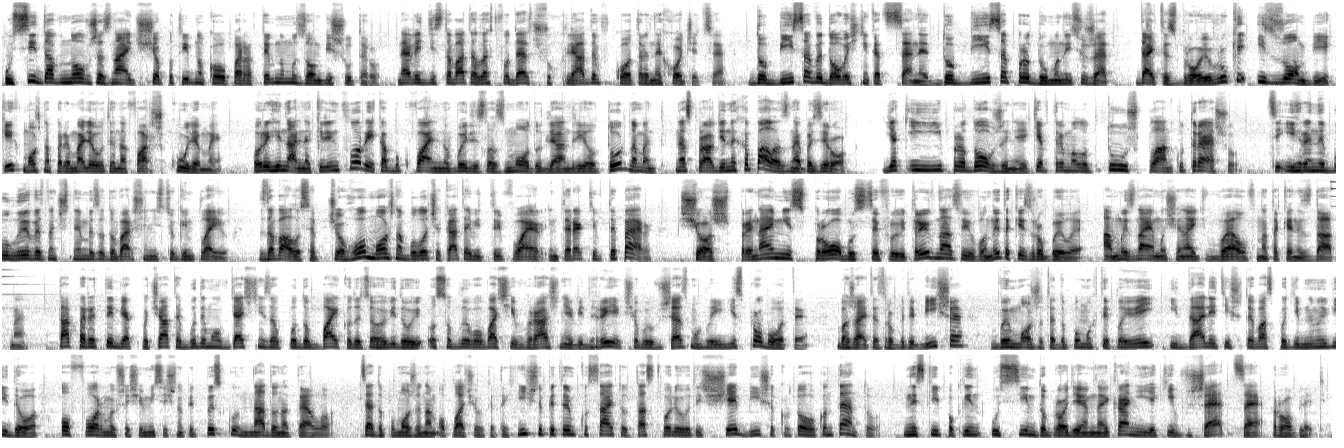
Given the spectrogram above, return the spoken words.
Усі давно вже знають, що потрібно кооперативному зомбі-шутеру. Навіть діставати Left 4 Dead шухляди вкотре не хочеться. До біса видовищні катсцени, до біса продуманий сюжет. Дайте зброю в руки і зомбі, яких можна перемелювати на фарш кулями. Оригінальна Killing Floor, яка буквально вилізла з моду для Unreal Tournament, насправді не хапала з неба зірок. Як і її продовження, яке втримало ту ж планку трешу. Ці ігри не були визначними за довершеністю геймплею. Здавалося б, чого можна було чекати від Tripwire Interactive тепер? Що ж, принаймні спробу з цифрою 3 в назві вони таки зробили, а ми знаємо, що навіть Valve на таке не здатна. Та перед тим як почати, будемо вдячні за вподобайку до цього відео і особливо ваші враження від гри, якщо ви вже змогли її спробувати. Бажаєте зробити більше? Ви можете допомогти PlayUA і далі тішити вас подібними відео, оформивши щомісячну підписку на Donatello. Це допоможе нам оплачувати технічну підтримку сайту та створювати ще більше крутого контенту. Низький поклін усім добродіям на екрані, які вже це роблять.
